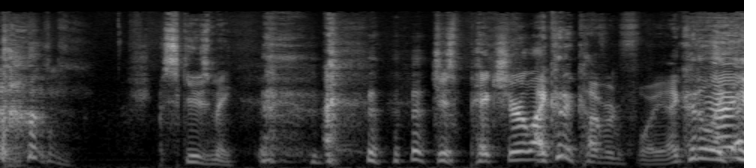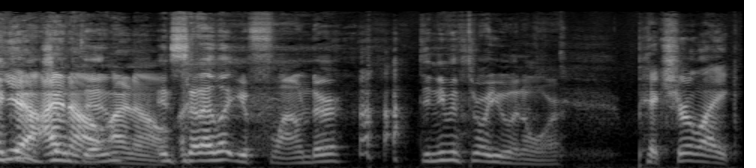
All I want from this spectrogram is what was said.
Excuse me. just picture like I could have covered for you. I could have, like, uh, I Yeah, I know, in. I know. Instead, I let you flounder. Didn't even throw you an oar. picture like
